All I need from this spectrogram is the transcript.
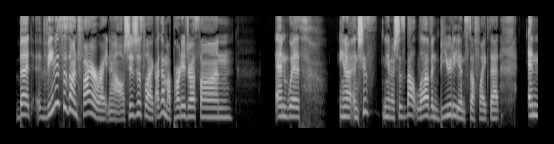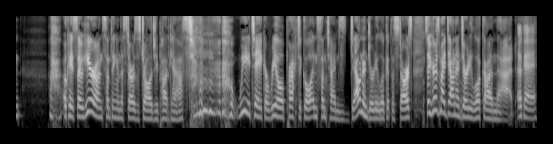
But Venus is on fire right now. She's just like, I got my party dress on, and with, you know, and she's, you know, she's about love and beauty and stuff like that. And okay, so here on Something in the Stars Astrology podcast, we take a real practical and sometimes down and dirty look at the stars. So here's my down and dirty look on that. Okay.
